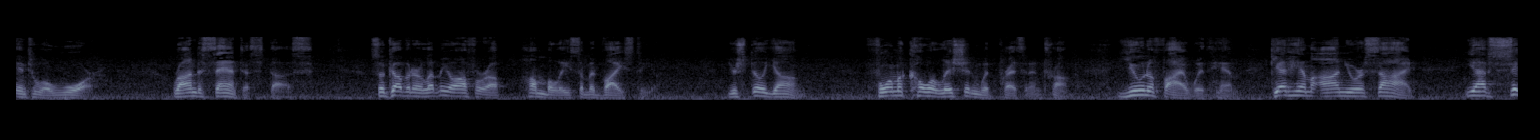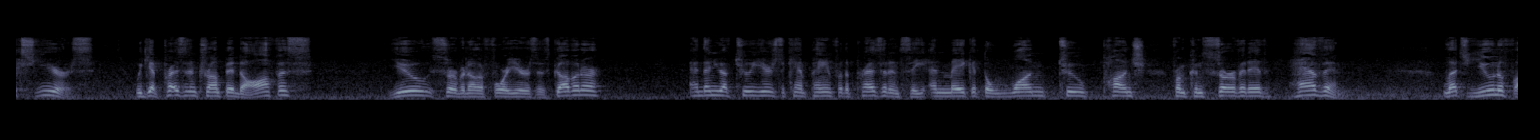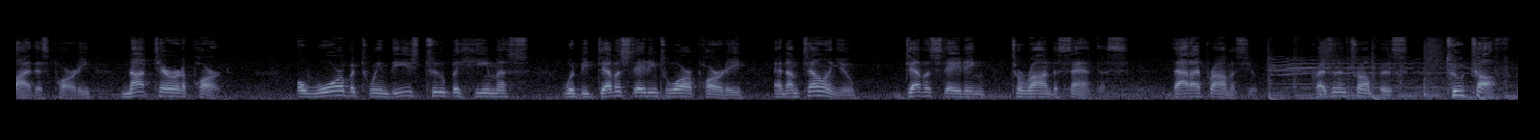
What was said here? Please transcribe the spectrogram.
into a war? Ron DeSantis does. So, Governor, let me offer up humbly some advice to you. You're still young. Form a coalition with President Trump. Unify with him. Get him on your side. You have six years. We get President Trump into office. You serve another four years as governor. And then you have two years to campaign for the presidency and make it the one two punch from conservative heaven. Let's unify this party not tear it apart. A war between these two behemoths would be devastating to our party, and I'm telling you, devastating to Ron DeSantis. That I promise you. President Trump is too tough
